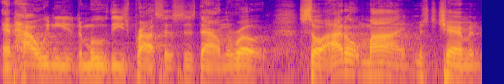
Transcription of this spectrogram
and how we needed to move these processes down the road. So I don't mind, Mr. Chairman,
